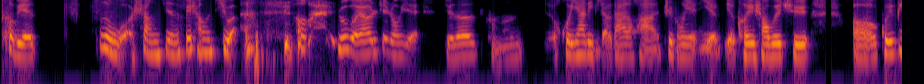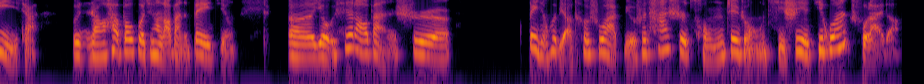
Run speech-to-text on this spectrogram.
特别自我上进，非常卷。然后如果要是这种也觉得可能会压力比较大的话，这种也也也可以稍微去呃规避一下。然后还有包括就像老板的背景，呃，有些老板是。背景会比较特殊啊，比如说他是从这种企事业机关出来的，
